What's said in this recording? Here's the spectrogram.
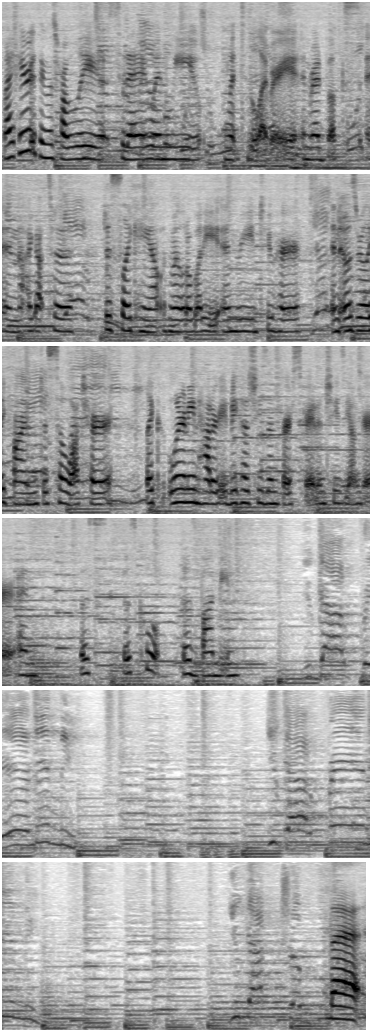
My favorite thing was probably today when we went to the library and read books and I got to just like hang out with my little buddy and read to her and it was really fun just to watch her like learning how to read because she's in first grade and she's younger and it was, it was cool. It was bonding. That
